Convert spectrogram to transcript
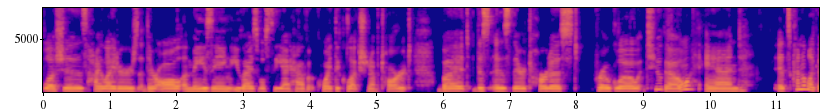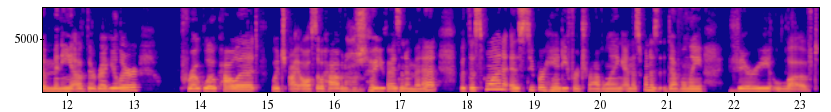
blushes, highlighters, they're all amazing. You guys will see I have quite the collection of Tarte, but this is their Tarteist Pro Glow To Go, and it's kind of like a mini of the regular Pro Glow palette, which I also have and I'll show you guys in a minute. But this one is super handy for traveling and this one is definitely very loved.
